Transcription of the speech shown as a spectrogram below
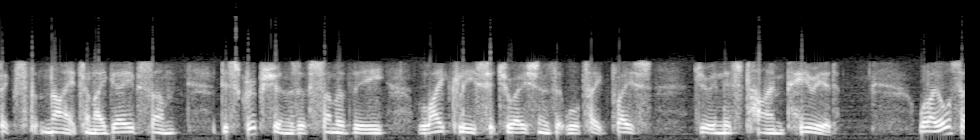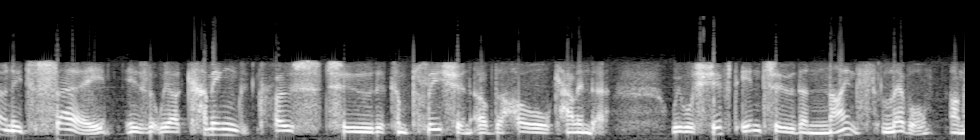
sixth night, and I gave some descriptions of some of the likely situations that will take place during this time period. What I also need to say is that we are coming close to the completion of the whole calendar. We will shift into the ninth level on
